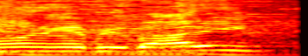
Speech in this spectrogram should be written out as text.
morning, everybody.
